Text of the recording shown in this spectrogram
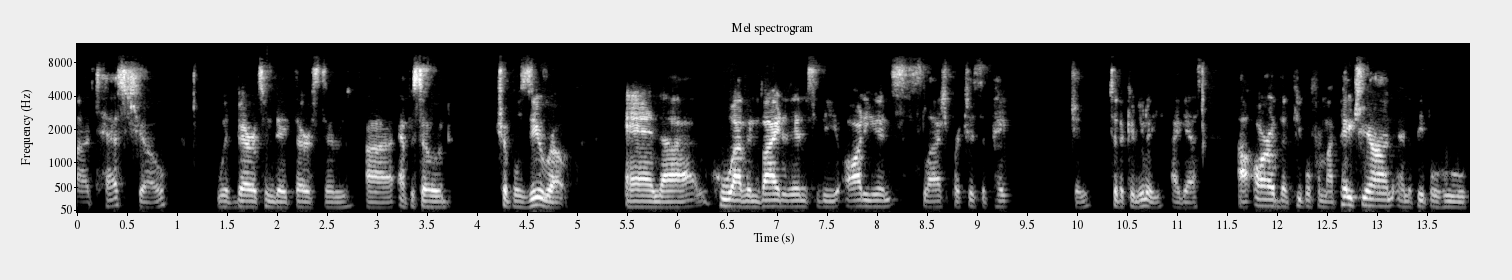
uh, test show with Baratunde Thurston, uh, episode triple zero, and uh, who I've invited into the audience slash participation to the community, I guess, uh, are the people from my Patreon and the people who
